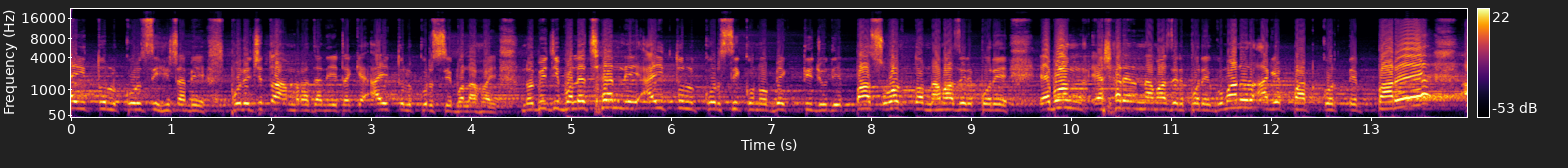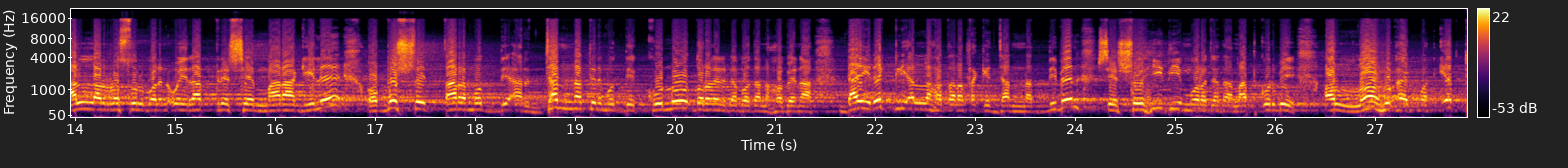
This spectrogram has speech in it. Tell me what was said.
আইতুল কুরসি হিসাবে পরিচিত, আমরা জানি এটাকে আইতুল কুরসি বলা হয়। নবীজি বলেছেন, এই আইতুল কুরসি কোনো ব্যক্তি যদি পাঁচ ওয়াক্ত নামাজের পরে এবং এশারের নামাজের পরে ঘুমানোর আগে পাঠ করতে পারে, আল্লাহর রসুল বলেন, ওই রাত্রে সে মারা গেলে অবশ্যই তার মধ্যে আর জান্নাতের মধ্যে কোনো ধরনের ব্যবধান হবে না। ডাইরেক্টলি আল্লাহ তালা তাকে জান্নাত দিবেন, সে শহীদি মর্যাদা লাভ করবে। আল্লাহ একবার এত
